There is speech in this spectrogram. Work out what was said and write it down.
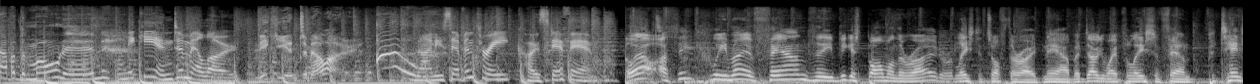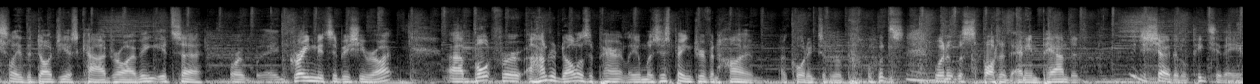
top of the morning. Nikki and DeMello. Nikki and DeMello. 97.3 Coast FM. Well, I think we may have found the biggest bomb on the road, or at least it's off the road now. But WA police have found potentially the dodgiest car driving. It's a, or a green Mitsubishi, right? Uh, bought for $100 apparently and was just being driven home, according to the reports, when it was spotted and impounded. Let me just show a little picture there.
